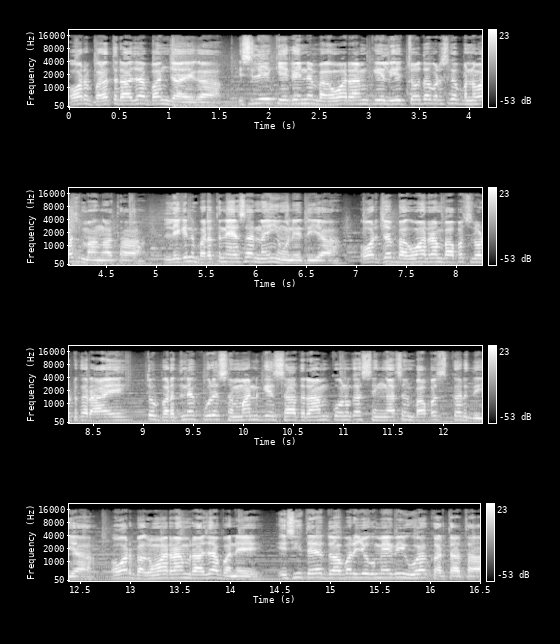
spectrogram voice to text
और भरत राजा बन जाएगा। इसलिए केकई ने भगवान राम लिए चौदह वर्ष का वनवास मांगा था, लेकिन भरत ने ऐसा नहीं होने दिया। और जब भगवान राम वापस लौट कर आए तो भरत ने पूरे सम्मान के साथ राम को उनका सिंहासन वापस कर दिया और भगवान राम राजा बने। इसी तरह द्वापर युग में भी हुआ करता था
